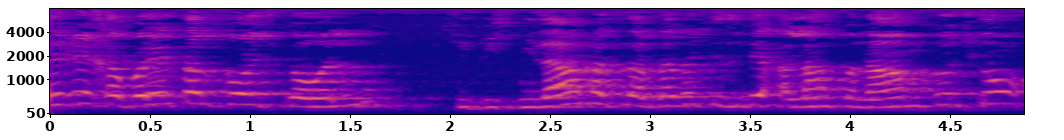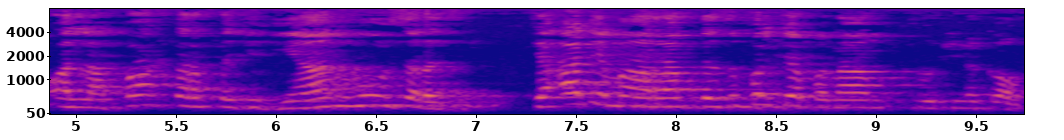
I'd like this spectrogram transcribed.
دغه خبره ته سوچ کول بسم اللہ مطلب دا چې دې الله په نام سوچ کوم الله پاک طرف ته چې دھیان چې اته ما رب د زبل چا په نام شروع نه کوم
